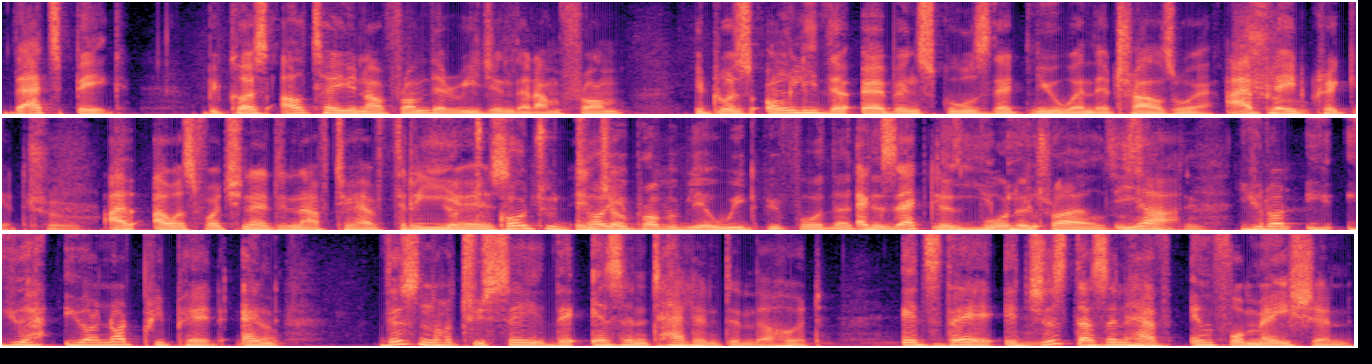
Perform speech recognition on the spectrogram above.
that's big. Because I'll tell you now, from the region that I'm from, it was only the urban schools that knew when the trials were. I played cricket. true. I, I was fortunate enough to have three Your years. coach would tell you probably a week before that exactly there's, You- border you- trials or yeah something. you don't you, you you are not prepared and Yeah. this is not to say there isn't talent in the hood it's there Mm. it just doesn't have information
